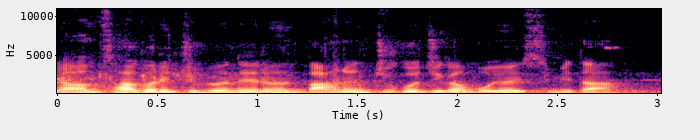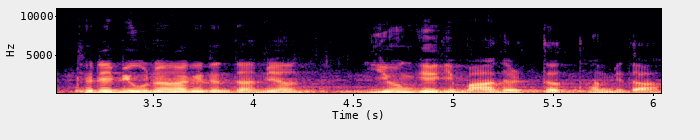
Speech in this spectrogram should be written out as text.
야암 사거리 주변에는 많은 주거지가 모여 있습니다. 트램이 운행하게 된다면 이용객이 많을 듯 합니다.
